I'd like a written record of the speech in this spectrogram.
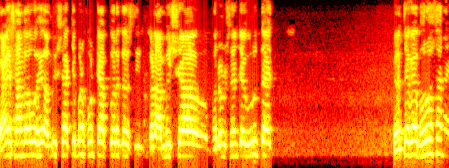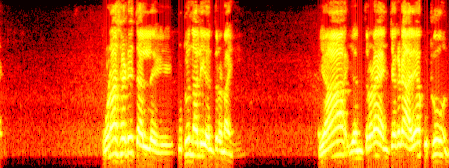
काय सांगावं हे अमित शहाचे पण फोन टॅप करत असतील. कारण अमित शहा फडणवीसांच्या विरुद्ध आहेत. त्यांचा काय भरोसा नाही. कोणासाठी चाललंय हे? कुठून आली यंत्रणा ही? या यंत्रणा यांच्याकडे आल्या कुठून?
